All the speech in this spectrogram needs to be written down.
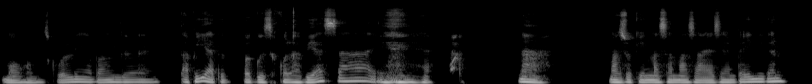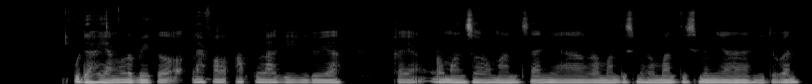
mau homeschooling apa enggak. Tapi ya tetap bagus sekolah biasa. nah, masukin masa-masa SMP ini kan udah yang lebih ke level up lagi gitu ya kayak romansa romansanya romantisme romantismenya gitu kan.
